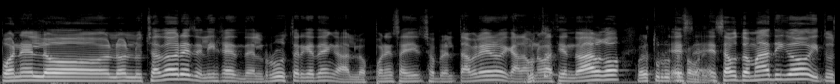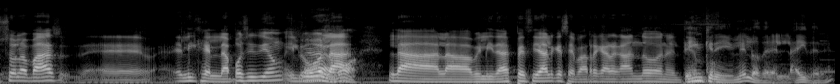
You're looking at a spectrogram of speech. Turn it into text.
pones los, los luchadores, eliges del rooster que tengas, los pones ahí sobre el tablero y cada uno va haciendo algo. ¿Cuál es tu rooster es, favorito? es automático y tú solo vas, eh, eliges la posición y luego la, la, la habilidad especial que se va recargando en el tiempo. increíble lo del slider, ¿eh?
